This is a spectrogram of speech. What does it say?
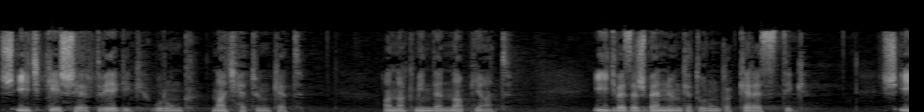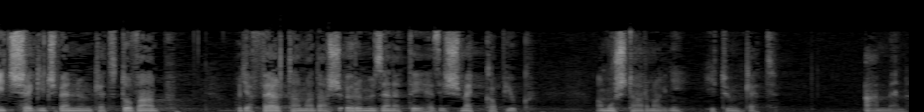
És így kísért végig, Urunk, nagy hetünket, annak minden napját. Így vezes bennünket, Urunk, a keresztig, és így segíts bennünket tovább, hogy a feltámadás örömüzenetéhez is megkapjuk a mustármagnyi hitünket. Amen.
